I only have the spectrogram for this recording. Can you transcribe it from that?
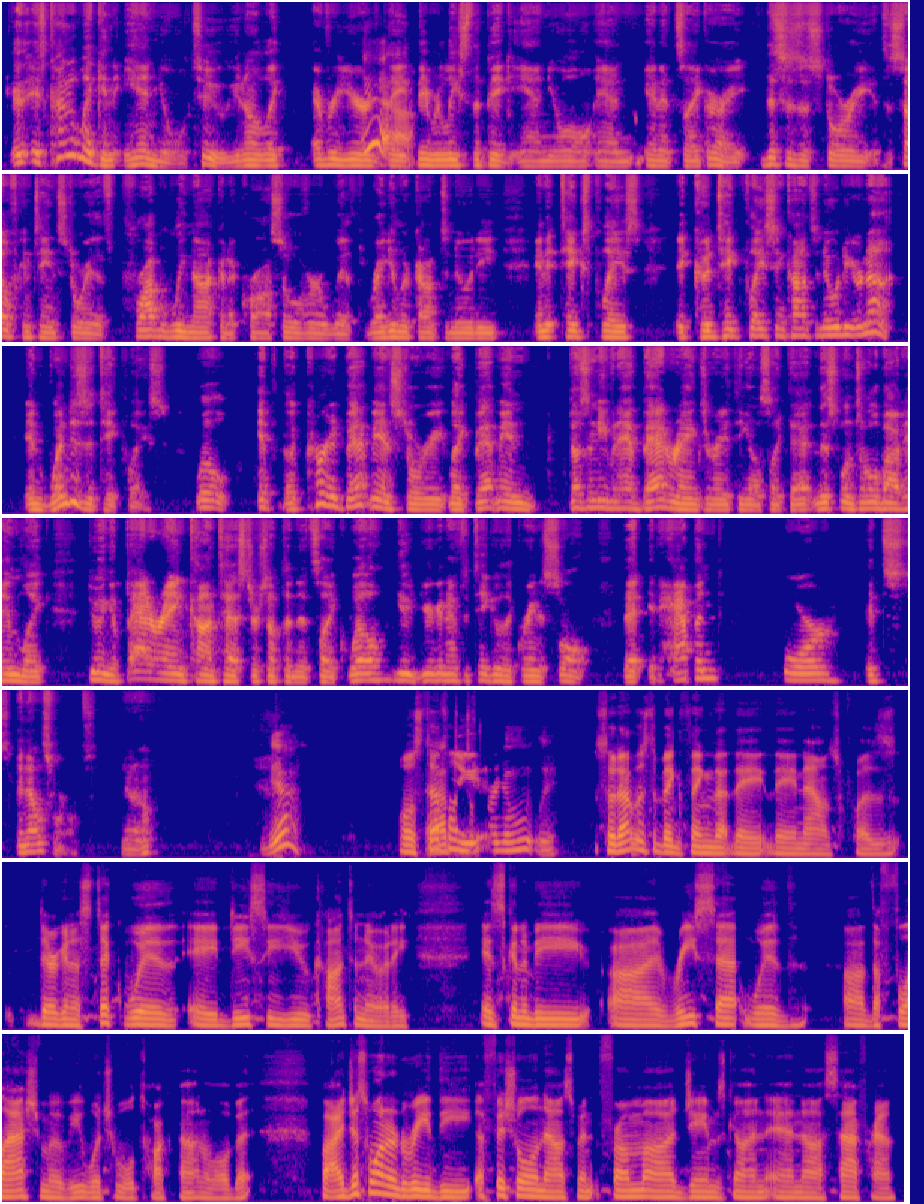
It's kind of like an annual too, you know, like every year Yeah. they, they release the big annual and and it's like, all right, this is a story, it's a self-contained story that's probably not going to cross over with regular continuity and it takes place, it could take place in continuity or not. And when does it take place? Well, if the current Batman story, like Batman doesn't even have batarangs or anything else like that, and this one's all about him like doing a batarang contest or something, that's like, well, you, you're gonna have to take it with a grain of salt that it happened or it's in Elseworlds, you know? Yeah, Well, it's definitely absolutely. so that was the big thing that they they announced was they're going to stick with a DCU continuity. It's going to be uh, reset with uh, the Flash movie, which we'll talk about in a little bit. But I just wanted to read the official announcement from uh, James Gunn and uh, Safran.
